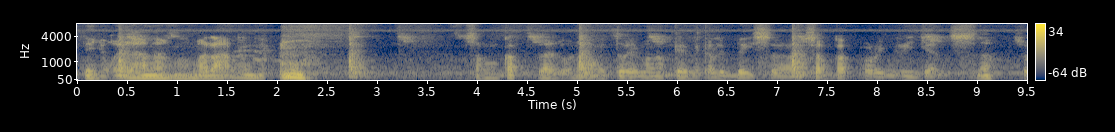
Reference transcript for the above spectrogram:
Hindi nyo kailangan maraming sangkap lalo na kung ito ay mga chemically based uh, sangkap or ingredients no so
